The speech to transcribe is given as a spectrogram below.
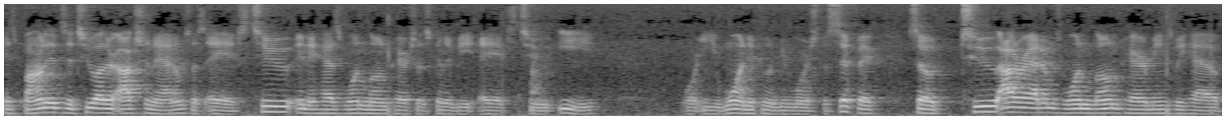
it's bonded to two other oxygen atoms, so it's AX2, and it has one lone pair, so it's going to be AX2E, or E1 if you want to be more specific. So two outer atoms, one lone pair means we have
